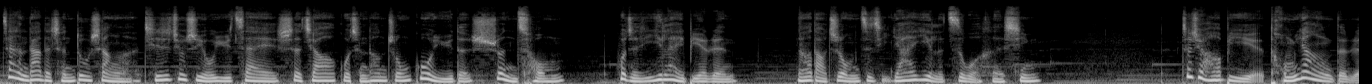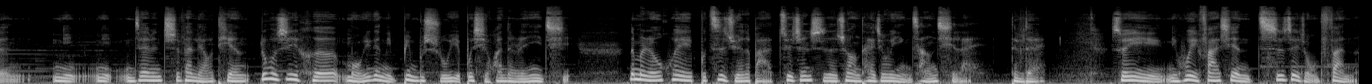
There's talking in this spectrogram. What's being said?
在很大的程度上啊，其实就是由于在社交过程当中过于的顺从或者依赖别人，然后导致我们自己压抑了自我核心。这就好比同样的人，你你你在那边吃饭聊天，如果是和某一个你并不熟也不喜欢的人一起，那么人会不自觉的把最真实的状态就会隐藏起来，对不对？所以你会发现，吃这种饭呢，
